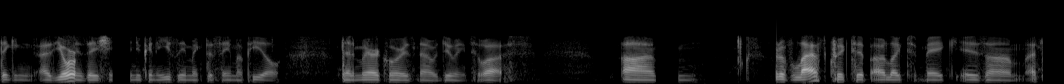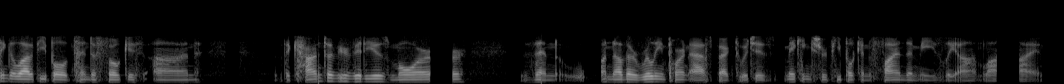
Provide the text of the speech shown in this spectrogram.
thinking as your organization, you can easily make the same appeal that AmeriCorps is now doing to us. Um, sort of last quick tip I would like to make is um, I think a lot of people tend to focus on the content of your videos more than another really important aspect, which is making sure people can find them easily online.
